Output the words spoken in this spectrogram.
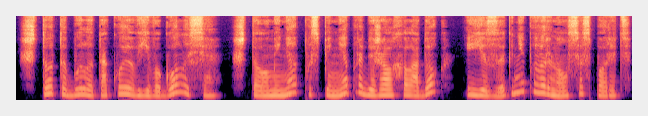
Что-то было такое в его голосе, что у меня по спине пробежал холодок, и язык не повернулся спорить.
